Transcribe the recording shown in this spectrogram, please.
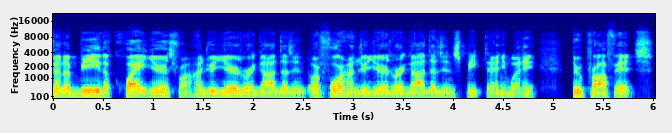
gonna be the quiet years for 100 years where God doesn't, or 400 years where God doesn't speak to anybody through prophets.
